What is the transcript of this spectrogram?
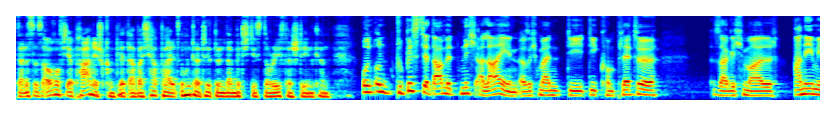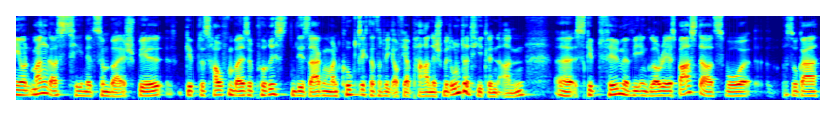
dann ist es auch auf Japanisch komplett, aber ich habe halt Untertiteln, damit ich die Story verstehen kann. Und, und du bist ja damit nicht allein. Also ich meine, die, die komplette sage ich mal, Anime- und Manga-Szene zum Beispiel, gibt es haufenweise Puristen, die sagen, man guckt sich das natürlich auf Japanisch mit Untertiteln an. Äh, es gibt Filme wie Inglourious Bastards, wo sogar,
